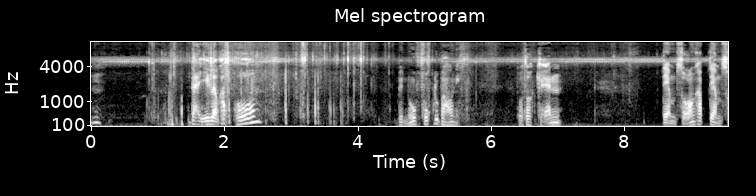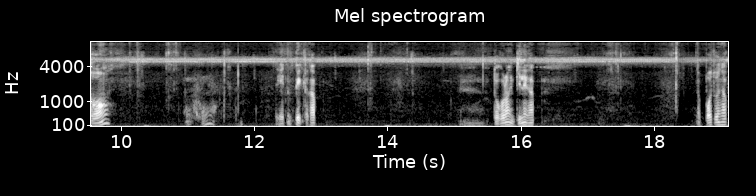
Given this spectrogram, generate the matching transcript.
อืม ได้อีกแล้วครับผม เป็นหนูฟุกหรือเปล่านี่ตัวท่าแขนเต็มสองครับเต็มสองโอ้โหเด็ดมันปิกแล้วครับ ตัวกำลังกินเลยครับเดี๋ยวปลดกันครับ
